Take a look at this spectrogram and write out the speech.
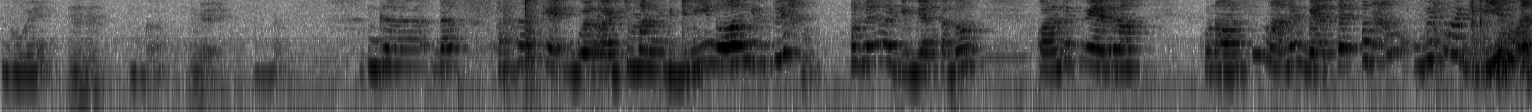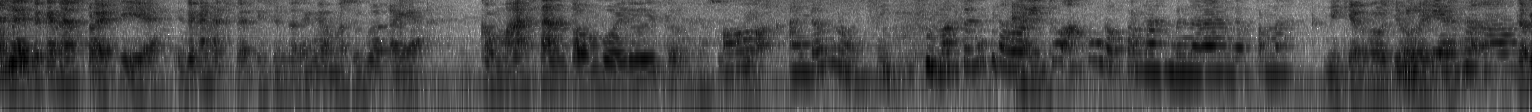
Gue? Mhm. enggak. Enggak ya? enggak. Ada perasaan kayak gue lagi cuman begini doang gitu ya. Maksudnya lagi biasa doang. Orang tuh kayak bilang kunaon sih mana bete? Padahal gue kan lagi diem aja. Ya itu kan ekspresi ya. Itu kan ekspresi sebenarnya. Nggak maksud gua kayak kemasan tomboy lu itu loh maksud gue oh I don't know sih. Maksudnya kalau itu aku nggak pernah beneran nggak pernah mikir lo jauh mikir ya heeh, tapi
